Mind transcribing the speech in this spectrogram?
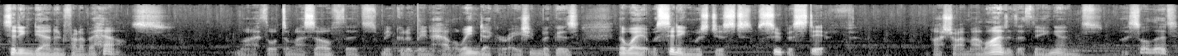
sitting down in front of a house. I thought to myself that it could have been a Halloween decoration because the way it was sitting was just super stiff. I shine my light at the thing and I saw that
